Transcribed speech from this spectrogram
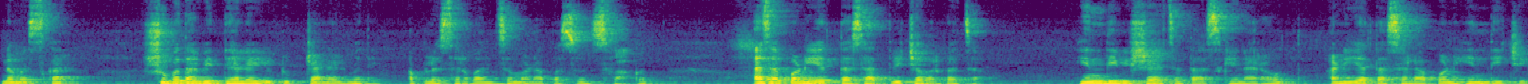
नमस्कार. शुभदा विद्यालय यूट्यूब चॅनलमध्ये आपलं सर्वांचं मनापासून स्वागत. आज आपण इयत्ता सातवीच्या वर्गाचा हिंदी विषयाचा तास घेणार आहोत आणि या तासाला आपण हिंदीची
